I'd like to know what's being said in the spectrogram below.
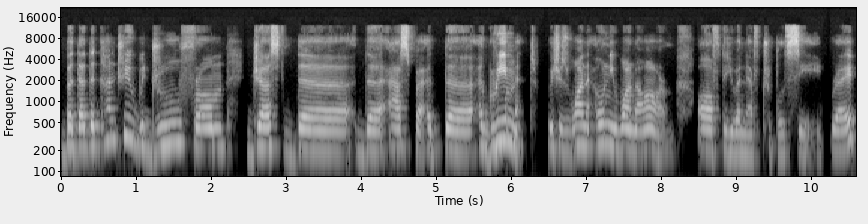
but that the country withdrew from just the the aspect the agreement which is one only one arm of the UNFCCC, right?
